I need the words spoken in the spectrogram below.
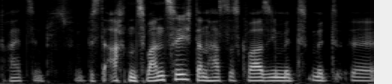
13 plus 5, bist du 28, dann hast du es quasi mit, mit äh,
